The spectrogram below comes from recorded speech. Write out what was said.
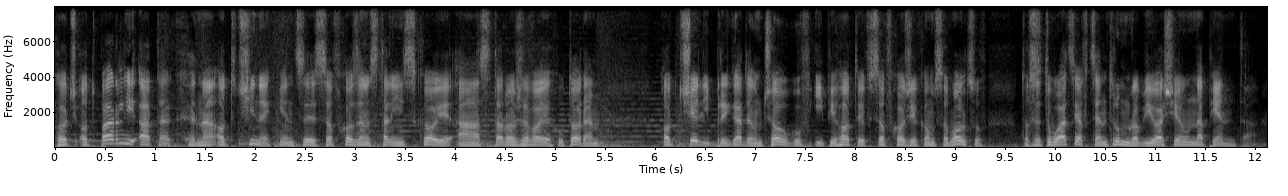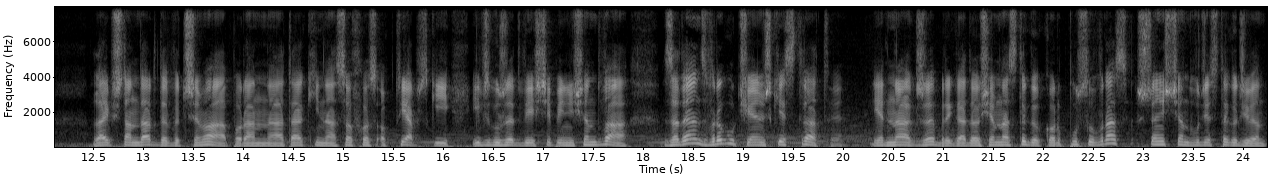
Choć odparli atak na odcinek między Sowchozem Stalińskoje a Starożewoje Hutorem, odcięli brygadę czołgów i piechoty w Sowchozie Komsomolców, to sytuacja w centrum robiła się napięta. Leibstandarde wytrzymała poranne ataki na Sowchoz Oktiabski i wzgórze 252, zadając wrogu ciężkie straty. Jednakże brygady 18 Korpusu wraz z częścią 29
